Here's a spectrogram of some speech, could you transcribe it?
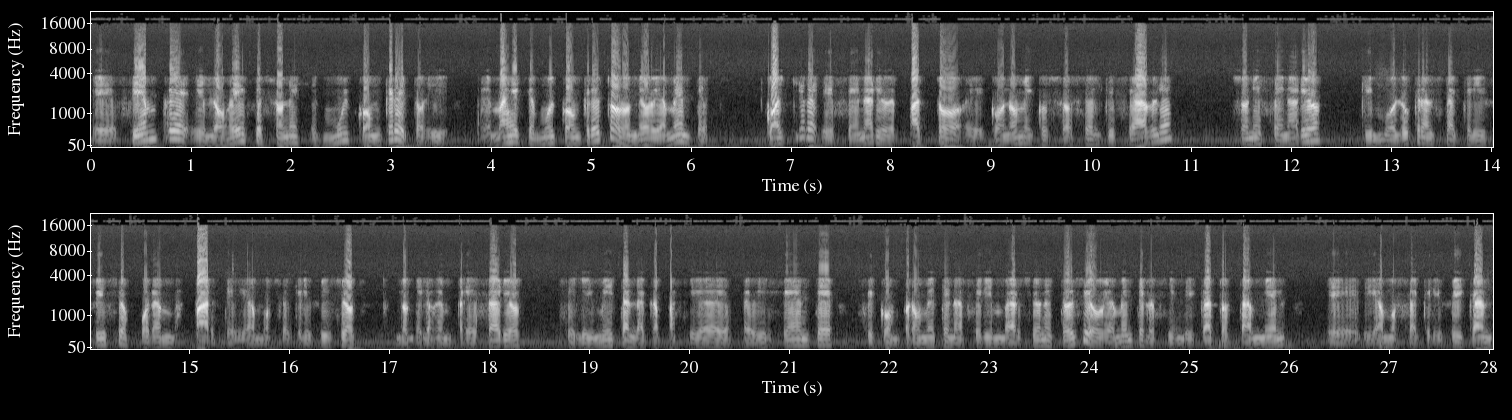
eh, siempre eh, los ejes son ejes muy concretos y además ejes muy concretos donde obviamente cualquier escenario de pacto económico y social que se hable son escenarios que involucran sacrificios por ambas partes, digamos, sacrificios donde los empresarios se limitan la capacidad de despedir gente, se comprometen a hacer inversiones, todo eso y obviamente los sindicatos también, eh, digamos, sacrifican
